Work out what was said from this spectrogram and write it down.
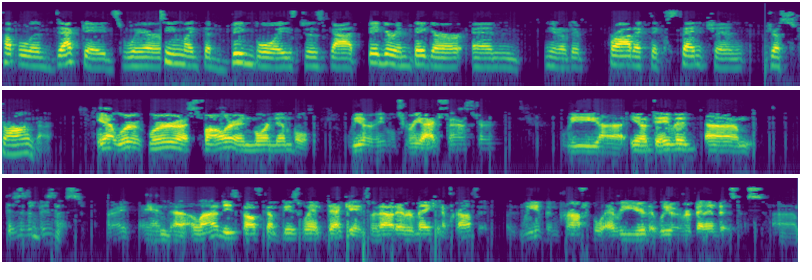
couple of decades where it seemed like the big boys just got bigger and bigger and, you know, their product extension just stronger. Yeah, we're, we're uh, smaller and more nimble. We are able to react faster. We, uh, you know, David, um, this is a business, right? And uh, a lot of these golf companies went decades without ever making a profit. We have been profitable every year that we've ever been in business, um,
